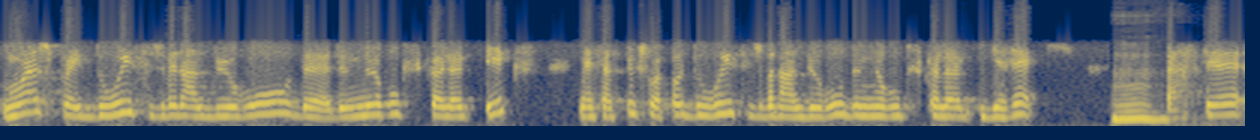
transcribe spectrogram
Moi, je peux être douée si je vais dans le bureau de, de neuropsychologue X, mais ça se peut que je sois pas douée si je vais dans le bureau de neuropsychologue Y. Hmm. Parce que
